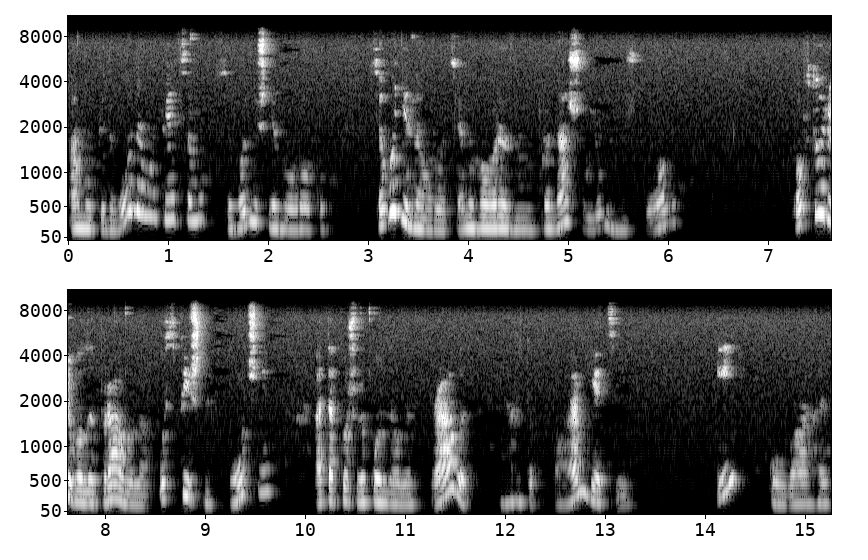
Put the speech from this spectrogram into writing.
А ми підводимо підсумок сьогоднішнього уроку. Сьогодні на уроці ми говорили про нашу улюблену школу, повторювали правила успішних учнів, а також виконували вправи на пам'яті і уваги.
